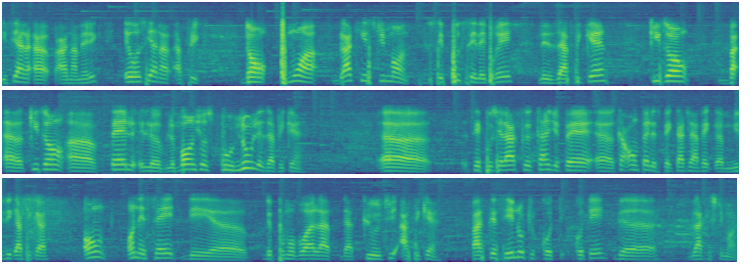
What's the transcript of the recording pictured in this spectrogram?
ici en, euh, en Amérique et aussi en Afrique. Donc, pour moi, Black History Month, c'est pour célébrer les Africains qui ont, euh, ont euh, fait le, le, le chose pour nous, les Africains. C'est pour cela que quand je fais, quand on fait le spectacle avec Musique Africa, on, on essaie de, euh, de promouvoir la, la culture africaine. Parce que c'est notre côté, côté de Black History Month.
